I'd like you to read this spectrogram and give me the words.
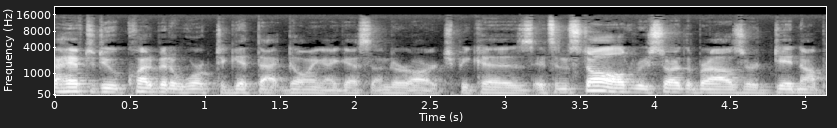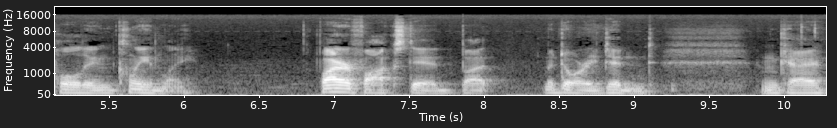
I have to do quite a bit of work to get that going, I guess, under Arch because it's installed, restart the browser, did not pull it in cleanly. Firefox did, but Midori didn't. Okay.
